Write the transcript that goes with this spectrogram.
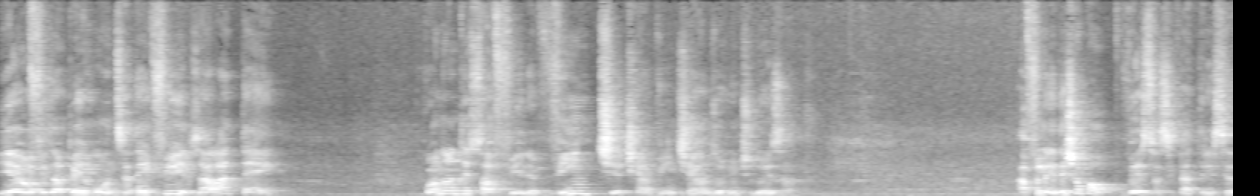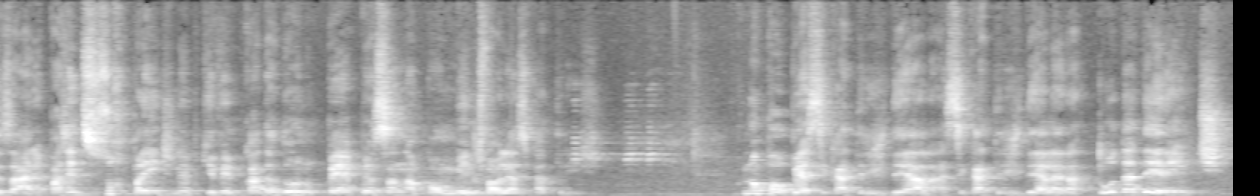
E aí eu fiz a pergunta: você tem filhos? Ela tem. Quando eu tenho sua filha? 20, eu tinha 20 anos ou 22 anos. Aí falei, deixa eu ver sua cicatriz cesárea. O paciente se surpreende, né? Porque vem por causa da dor no pé, pensando na palmeira, vai olhar a cicatriz. Quando eu palpei a cicatriz dela, a cicatriz dela era toda aderente.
